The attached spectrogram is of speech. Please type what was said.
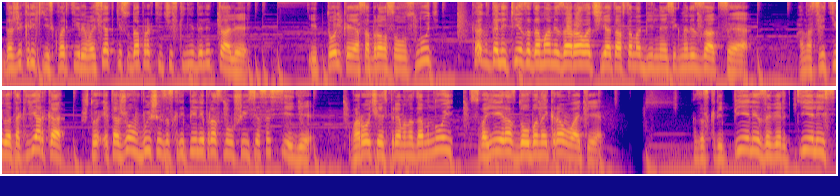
даже крики из квартиры Васятки сюда практически не долетали. И только я собрался уснуть, как вдалеке за домами заорала чья-то автомобильная сигнализация. Она светила так ярко, что этажом выше заскрипели проснувшиеся соседи, ворочаясь прямо надо мной в своей раздолбанной кровати. Заскрипели, завертелись,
